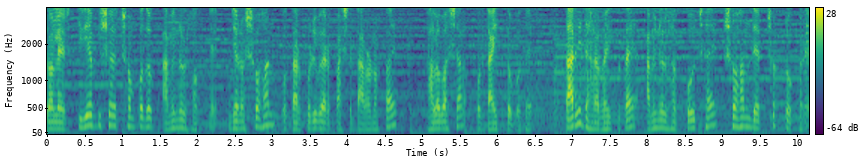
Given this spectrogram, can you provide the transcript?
দলের ক্রীড়া বিষয়ক সম্পাদক আমিনুল হককে যেন সোহান ও তার পরিবারের পাশে দাঁড়ানো হয় ভালোবাসা ও দায়িত্ববোধে। তারই ধারাবাহিকতায় আমিনুল হক পৌঁছায় সোহানদের ছোট্ট ঘরে।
